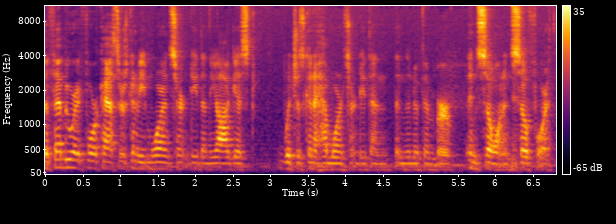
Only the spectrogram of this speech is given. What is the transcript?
the February forecast, there's going to be more uncertainty than the August, which is going to have more uncertainty than, than the November, and so on and so forth.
